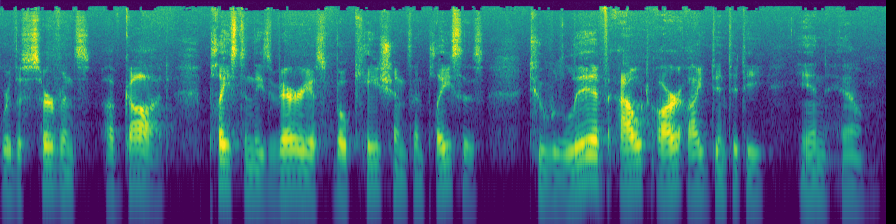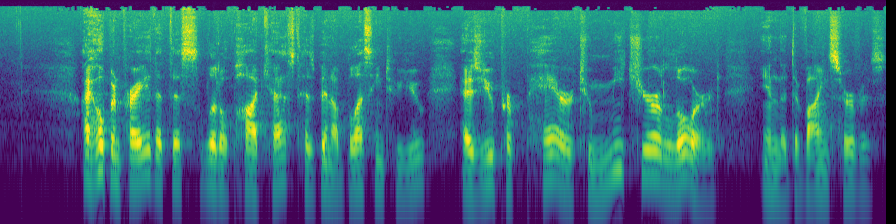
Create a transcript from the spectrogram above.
we're the servants of God, placed in these various vocations and places to live out our identity in Him. I hope and pray that this little podcast has been a blessing to you as you prepare to meet your Lord in the divine service.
